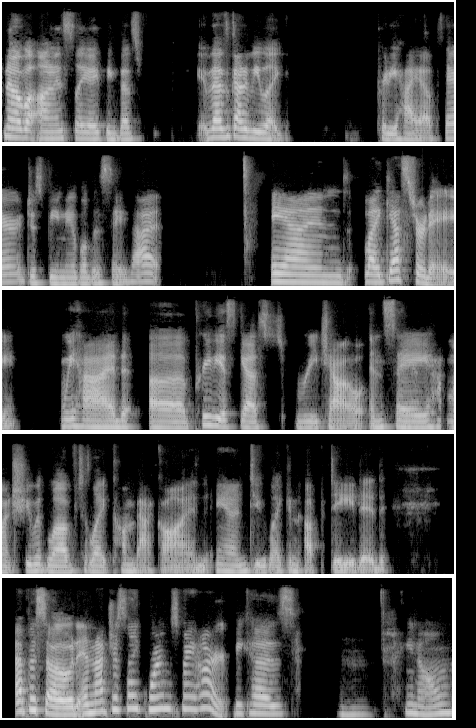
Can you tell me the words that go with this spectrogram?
no, but honestly, I think that's that's got to be like pretty high up there, just being able to say that. And like yesterday, we had a previous guest reach out and say how much she would love to like come back on and do like an updated episode and that just like warms my heart because mm-hmm. you know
